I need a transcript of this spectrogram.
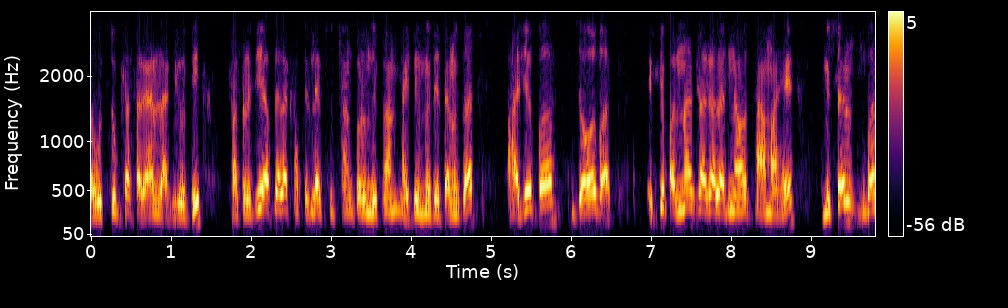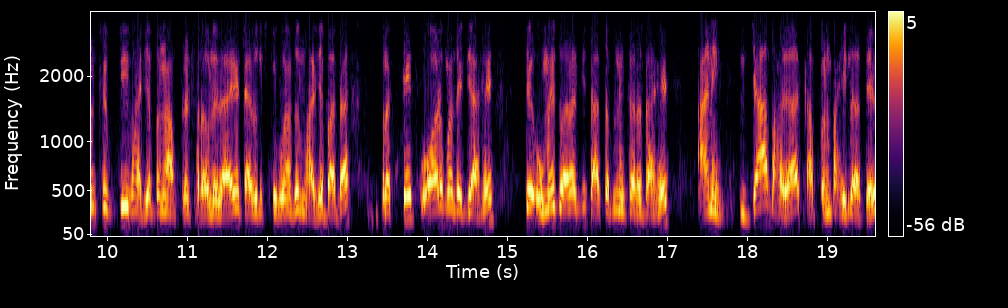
उत्सुकता सगळ्यांना लागली होती. मात्र जी आपल्याला खात्रीलायक सूत्रांकडून विक्रांत माहिती मिळते त्यानुसार भाजप जवळपास एकशे पन्नास जागा लढण्यावर ठाम आहे. मिशन वन फिफ्टी भाजपनं आपलं ठरवलेलं आहे. त्या दृष्टिकोनातून भाजप आता प्रत्येक वॉर्डमध्ये जे आहे ते उमेदवारांची चाचपणी करत आहेत आणि ज्या भागात आपण पाहिलं असेल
